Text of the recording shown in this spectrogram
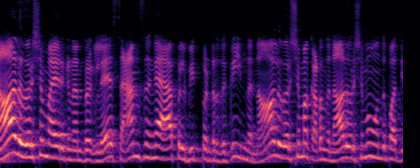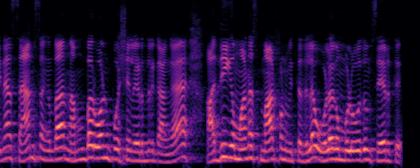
நாலு வருஷம் ஆயிருக்கு நண்பர்களே. சாம்சங்கை ஆப்பிள் பீட் பண்ணுறதுக்கு இந்த நாலு வருஷமாக கடந்த நாலு வருஷமும் வந்து பார்த்தீங்கன்னா சாம்சங் தான் நம்பர் ஒன் பொசிஷனில் இருந்திருக்காங்க. அதிகமான ஸ்மார்ட் ஃபோன் வித்ததில் உலகம் முழுவதும் சேர்த்து.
